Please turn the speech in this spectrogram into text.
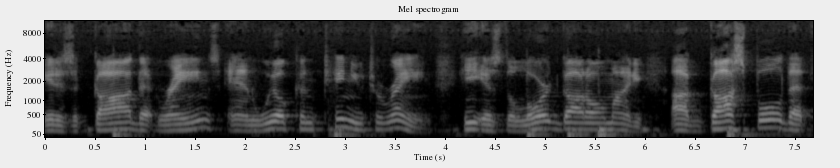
It is a God that reigns and will continue to reign. He is the Lord God Almighty. A gospel that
